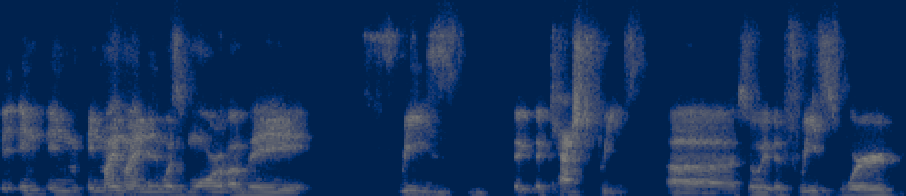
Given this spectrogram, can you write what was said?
in in in my mind it was more of a freeze, a, a cached freeze. Uh, so a, freeze where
